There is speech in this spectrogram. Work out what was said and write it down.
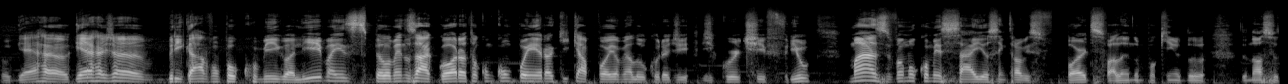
o Guerra, o Guerra já brigava um pouco comigo ali, mas pelo menos agora eu tô com um companheiro aqui que apoia minha loucura de, de curtir frio. Mas vamos começar aí o Central Sports falando um pouquinho do, do nosso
